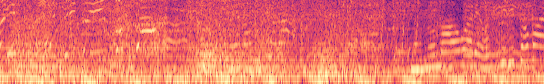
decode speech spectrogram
リフレンディングインポスター物の哀れお尻玉へ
